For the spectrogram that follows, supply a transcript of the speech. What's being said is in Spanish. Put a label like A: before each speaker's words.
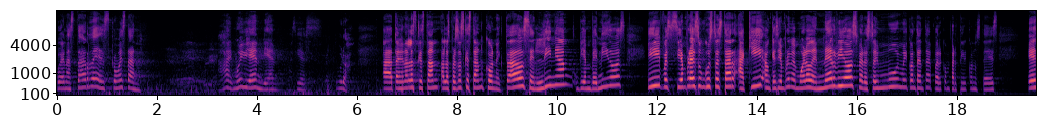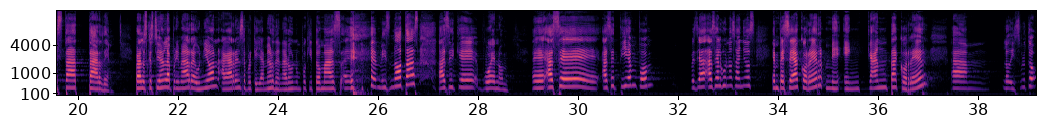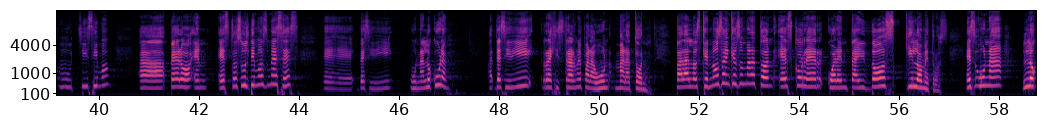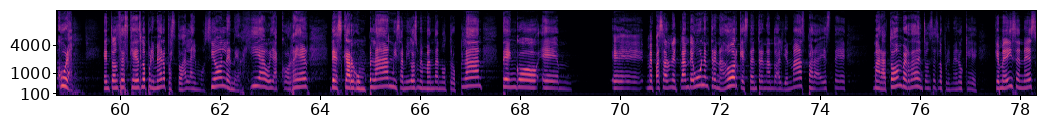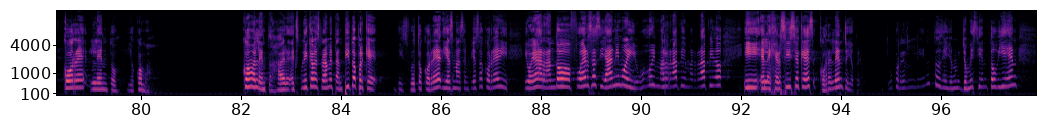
A: Buenas tardes, ¿cómo están? Ay, muy bien, bien, así es, Arturo. Ah, también a las que están, a las personas que están conectados en línea, bienvenidos. Y pues siempre es un gusto estar aquí, aunque siempre me muero de nervios, pero estoy muy, muy contenta de poder compartir con ustedes esta tarde. Para los que estuvieron en la primera reunión, agárrense porque ya me ordenaron un poquito más eh, mis notas. Así que, bueno, eh, hace, hace tiempo, pues ya hace algunos años empecé a correr. Me encanta correr. lo disfruto muchísimo. Ah, pero en estos últimos meses eh, decidí una locura. Ah, decidí registrarme para un maratón. Para los que no saben qué es un maratón, es correr 42 kilómetros. Es una locura. Entonces, ¿qué es lo primero? Pues toda la emoción, la energía, voy a correr, descargo un plan, mis amigos me mandan otro plan, tengo... Em, eh, me pasaron el plan de un entrenador que está entrenando a alguien más para este maratón, ¿verdad? Entonces lo primero que, que me dicen es, corre lento. Y yo, ¿cómo? ¿Cómo lento? A ver, explícame, espérame tantito porque disfruto correr y es más, empiezo a correr y, y voy agarrando fuerzas y ánimo y uy, más rápido, más rápido. Y el ejercicio que es, corre lento. Y yo, pero no quiero correr lento, o yo, me siento bien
